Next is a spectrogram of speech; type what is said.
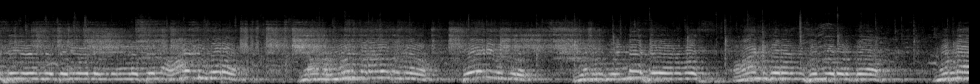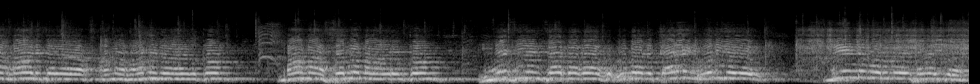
கைமாறு செய்ய வேண்டும் தெரியவில்லை இந்த நேரத்தில் ஆண்டு ஆண்டுதோறும் நாங்கள் ஒரு தடவை சொல்லுவோம் தேடி வந்துடும் எங்களுக்கு என்ன செய்யணுமோ ஆண்டுதோறும் சொல்வதற்கு முன்னாள் மாவட்ட தலைவர் அண்ணன் ராமன் அவர்களுக்கும் மாமா செல்வம் அவர்களுக்கும் இயற்கையின் சார்பாக உங்களது கரை ஒலியை மீண்டும் ஒரு முறை சமைக்கிறோம்.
